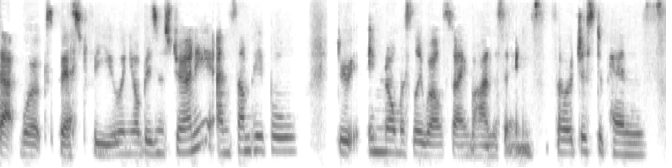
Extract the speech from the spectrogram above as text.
that works best for you in your business journey. And some people do enormously well staying behind the scenes. So it just depends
